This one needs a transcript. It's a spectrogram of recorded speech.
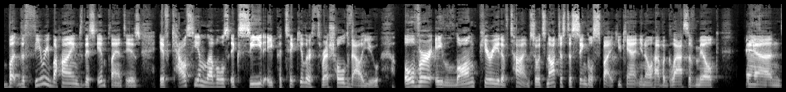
But the theory behind this implant is if calcium levels exceed a particular threshold value over a long period of time, so it's not just a single spike. You can't, you know, have a glass of milk and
